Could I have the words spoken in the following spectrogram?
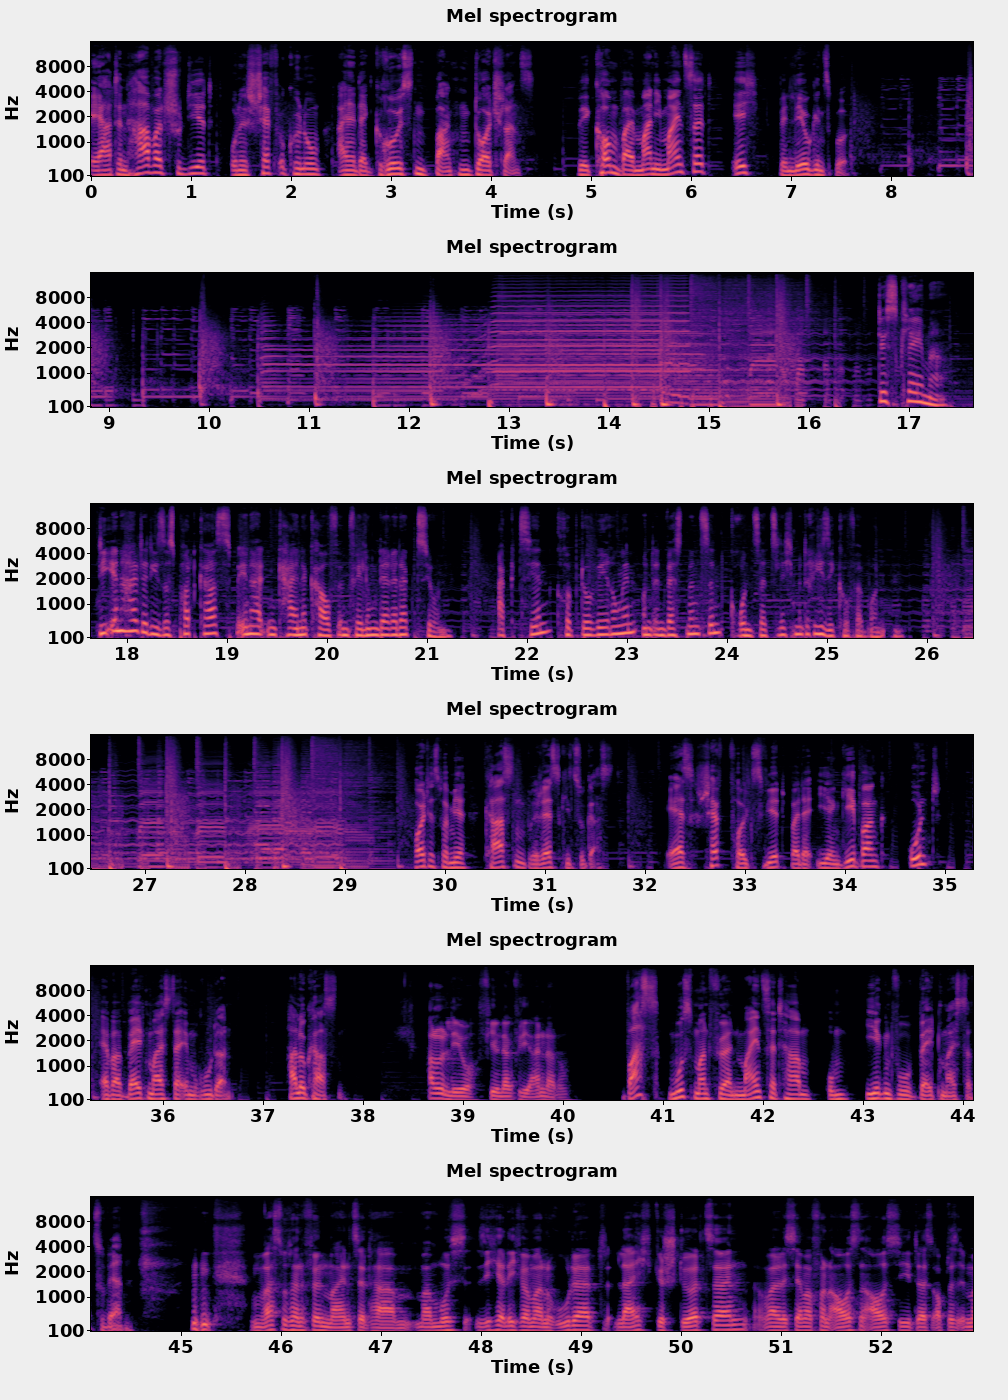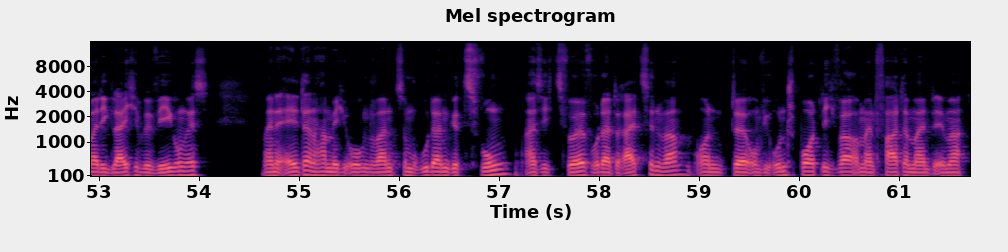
Er hat in Harvard studiert und ist Chefökonom einer der größten Banken Deutschlands. Willkommen bei Money Mindset. Ich bin Leo Ginsburg. Disclaimer. Die Inhalte dieses Podcasts beinhalten keine Kaufempfehlung der Redaktion. Aktien, Kryptowährungen und Investments sind grundsätzlich mit Risiko verbunden. Heute ist bei mir Carsten Brzeski zu Gast. Er ist Chefvolkswirt bei der ING Bank und er war Weltmeister im Rudern. Hallo Carsten. Hallo Leo, vielen Dank für die Einladung. Was muss man für ein Mindset haben, um irgendwo Weltmeister zu werden? Was muss man für ein Mindset haben? Man muss sicherlich, wenn man rudert, leicht gestört sein, weil es ja mal von außen aussieht, als ob das immer die gleiche Bewegung ist. Meine Eltern haben mich irgendwann zum Rudern gezwungen, als ich zwölf oder dreizehn war und äh, irgendwie unsportlich war. Und mein Vater meinte immer,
